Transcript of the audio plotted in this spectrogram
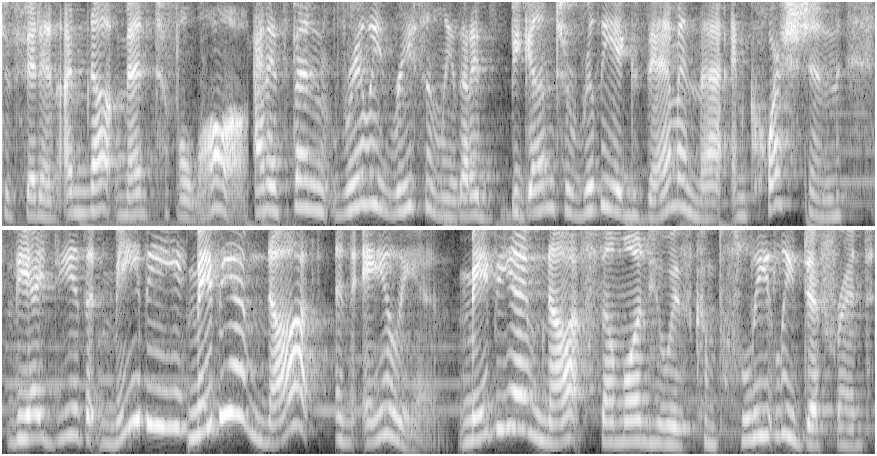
to fit in. I'm not meant to belong. And it's been really recently that I've begun to really examine that and question the idea that maybe, maybe I'm not an alien. Maybe I'm not someone who is completely different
